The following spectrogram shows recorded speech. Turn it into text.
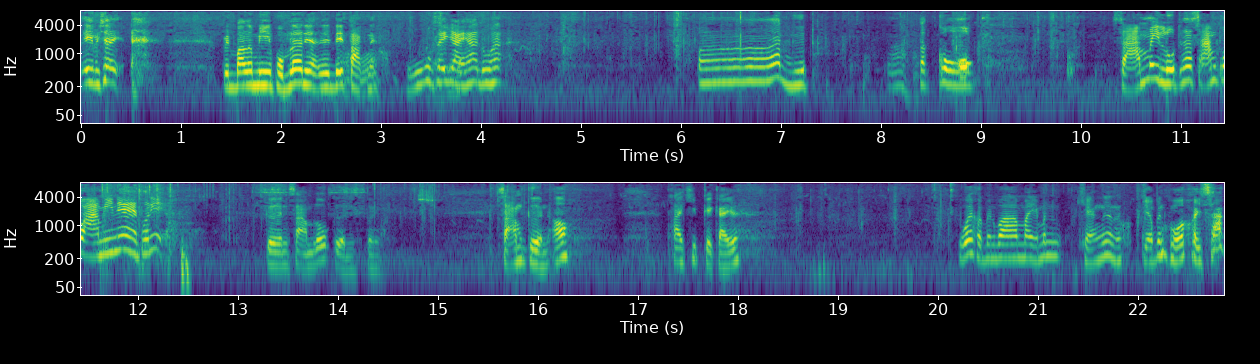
เอ้ไม่ใช่ เป็นบารมีผมแล้วเนี่ยได้ตักเนี่ยโอ้โหไซส์ใหญ่ฮะดูฮะปาดหงึดตะโกกสามไม่หลุดถ้าสามกว่ามีแน่ตัวนี้ เกินสามโลเกินตัวนี้สามเกินเอ้า ถ่ายคลิปไกลๆเลยโอ้ยข่อยเป็นว่าไม่มันแข็งเนี่ยเกี่ยวเป็นหัวข่อยซัก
